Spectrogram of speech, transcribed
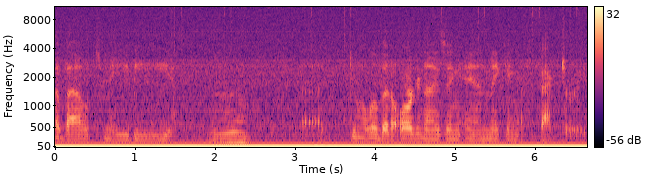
about maybe doing a little bit of organizing and making a factory.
